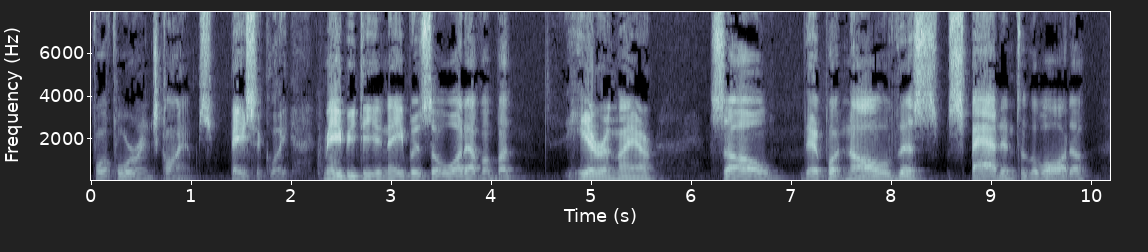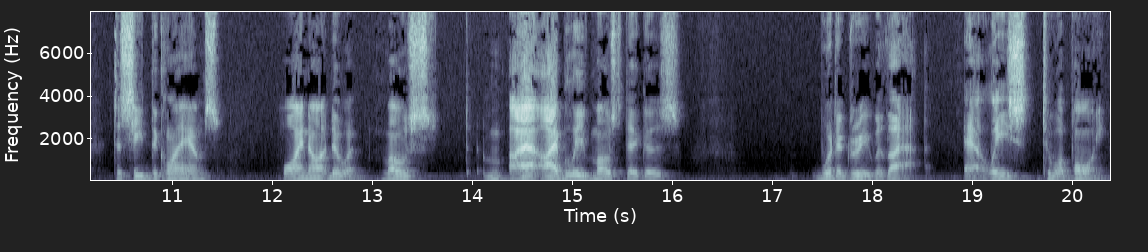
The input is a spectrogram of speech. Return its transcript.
for four inch clams, basically. Maybe to your neighbors or whatever, but here and there. So they're putting all of this spat into the water to seed the clams. Why not do it? Most, I, I believe most diggers would agree with that, at least to a point.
